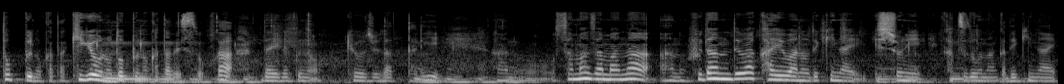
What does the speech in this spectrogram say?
トップの方企業のトップの方ですとかうん大学の教授だったりさまざまなあの普段では会話のできない一緒に活動なんかできない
